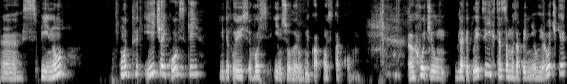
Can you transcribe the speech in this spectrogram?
е, Спіно. От, і Чайковський від якогось іншого виробника. Ось такого. Е, Хочу для теплиці їх, це самозапильні огірочки.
